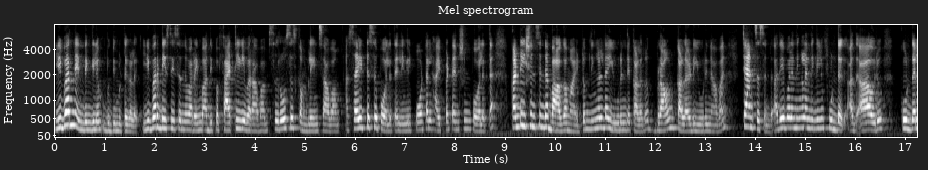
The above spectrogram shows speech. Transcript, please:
ലിവറിന് എന്തെങ്കിലും ബുദ്ധിമുട്ടുകൾ? ലിവർ ഡിസീസ് എന്ന് പറയുമ്പോൾ അതിപ്പോൾ ഫാറ്റി ലിവർ ആവാം സിറോസിസ് കംപ്ലയിൻസ് ആവാം അസൈറ്റിസ് പോലത്തെ അല്ലെങ്കിൽ പോർട്ടൽ ഹൈപ്പർ ടെൻഷൻ പോലത്തെ കണ്ടീഷൻസിന്റെ ഭാഗമായിട്ടും നിങ്ങളുടെ യൂറിന്റെ കളർ ബ്രൗൺ കളേർഡ് യൂറിൻ ആവാൻ ചാൻസസ് ഉണ്ട്. അതേപോലെ നിങ്ങൾ എന്തെങ്കിലും ഫുഡ് അത് ആ ഒരു കൂടുതൽ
